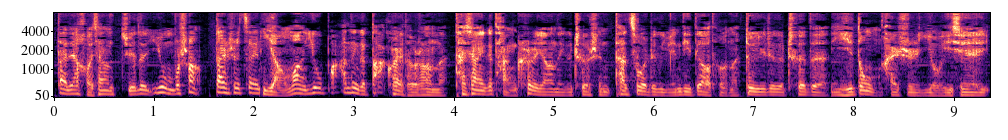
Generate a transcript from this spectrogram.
大家好像觉得用不上。但是在仰望 U8 那个大块头上呢，它像一个坦克一样的一个车身，它做这个原地掉头呢，对于这个车的移动还是有一些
